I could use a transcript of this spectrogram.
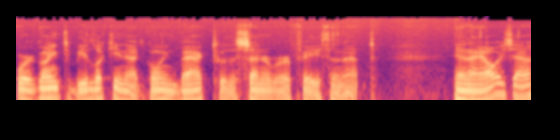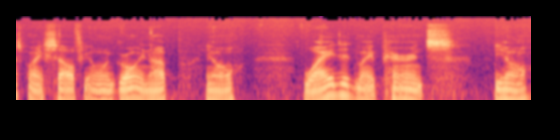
we're going to be looking at going back to the center of our faith and that. And I always ask myself, you know, when growing up, you know, why did my parents, you know,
